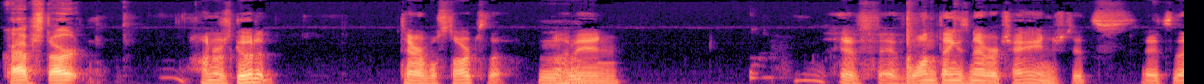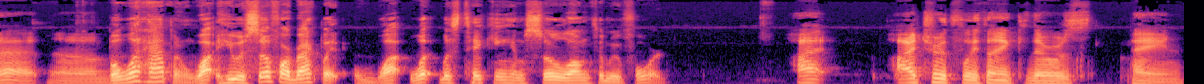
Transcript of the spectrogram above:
crap start. Hunter's good at terrible starts though. I Mhm. mean, if if one thing's never changed, it's it's that. Um, but what happened? What he was so far back, but what what was taking him so long to move forward? I I truthfully think there was pain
